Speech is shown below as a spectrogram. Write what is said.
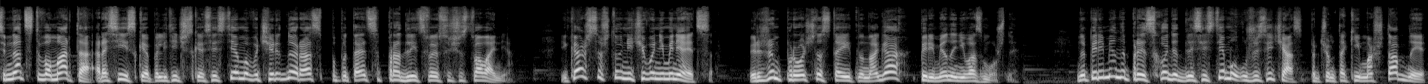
17 марта российская политическая система в очередной раз попытается продлить свое существование. И кажется, что ничего не меняется. Режим прочно стоит на ногах, перемены невозможны. Но перемены происходят для системы уже сейчас, причем такие масштабные,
